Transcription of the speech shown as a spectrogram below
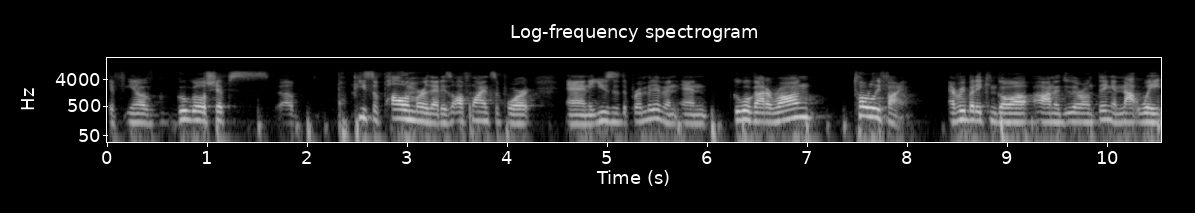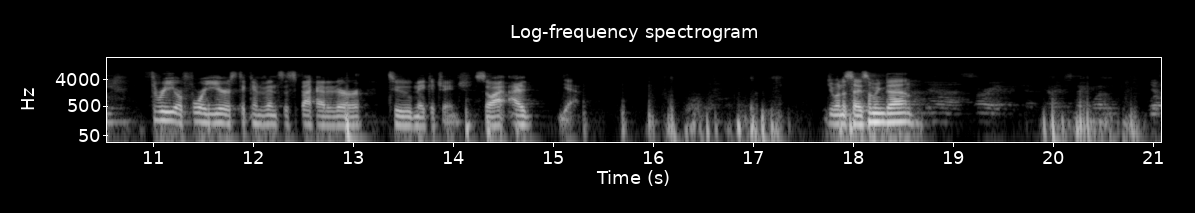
if you know if Google ships a piece of Polymer that is offline support and it uses the primitive and, and Google got it wrong, totally fine. Everybody can go on and do their own thing and not wait three or four years to convince a spec editor to make a change. So I, I yeah. Do you want to say something, Dan? Yeah, sorry. Can I just make one, one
